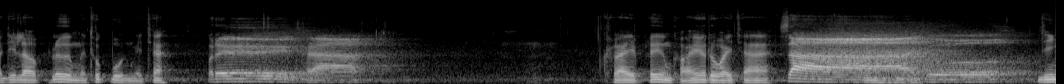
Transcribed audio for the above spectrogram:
วันนี้เราปลื้มกันทุกบุญไหมจ๊ะปลื้มครับ ใครปลื้มขอให้รวยจ้าสาธุยิ่ง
